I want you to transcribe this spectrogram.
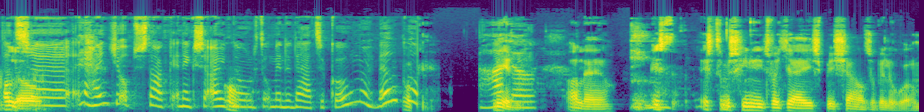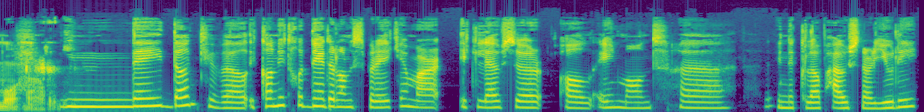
Hallo. Dat ze Hallo. een handje opstak en ik ze Oh, uitnodigde om inderdaad te komen. Welkom. Mary, Hallo. hallo. Is, er- is er misschien iets wat jij speciaal zou willen horen morgenavond? Nee, dankjewel. Ik kan niet goed Nederlands spreken, maar ik luister al een maand eh, in de clubhouse naar jullie.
